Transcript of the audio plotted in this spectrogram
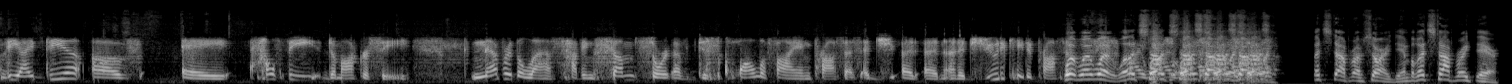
the idea of a healthy democracy. Nevertheless, having some sort of disqualifying process, adju- an, an adjudicated process. Wait, wait, wait. Well, let's stop, stop, stop, stop. Let's stop. I'm sorry, Dan, but let's stop right there.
